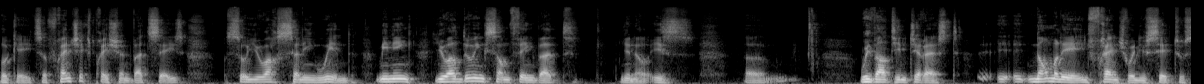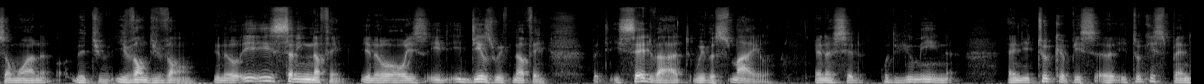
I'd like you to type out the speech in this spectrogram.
Okay, it's a French expression that says, So you are selling wind, meaning you are doing something that, you know, is um, without interest. normally in French, when you say to someone, Mais tu, il vend du vent, you know, he's selling nothing, you know, or he, he deals with nothing. But he said that with a smile. And I said, What do you mean? And he took a piece, uh, he took his pen,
